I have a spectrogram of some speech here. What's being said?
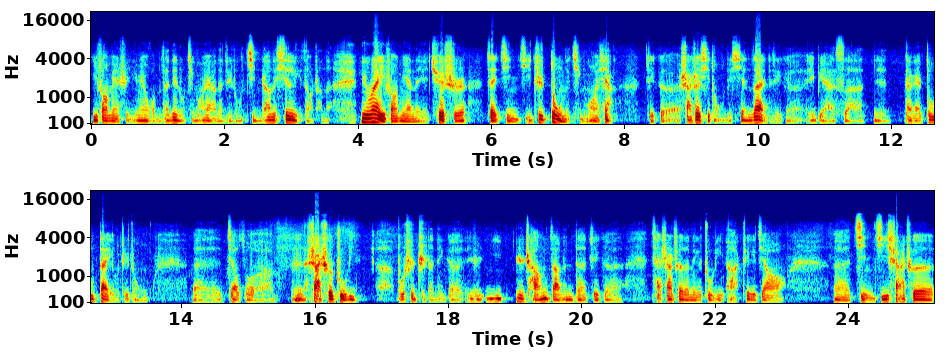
一方面是因为我们在那种情况下的这种紧张的心理造成的，另外一方面呢，也确实在紧急制动的情况下，这个刹车系统就现在的这个 ABS 啊，呃，大概都带有这种，呃，叫做刹车助力啊，不是指的那个日一日常咱们的这个踩刹车的那个助力啊，这个叫，呃，紧急刹车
